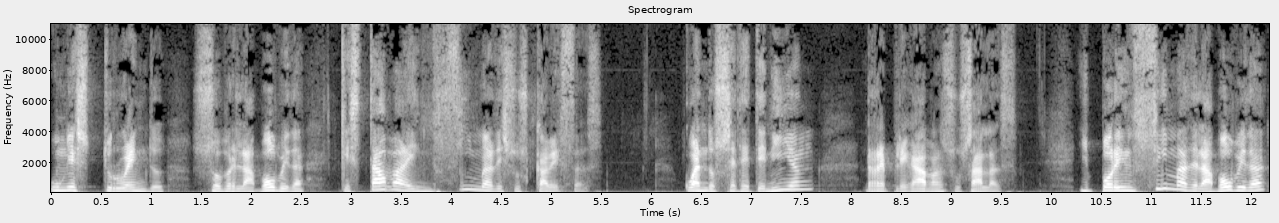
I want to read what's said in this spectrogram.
un estruendo sobre la bóveda que estaba encima de sus cabezas. Cuando se detenían, replegaban sus alas, y por encima de la bóveda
